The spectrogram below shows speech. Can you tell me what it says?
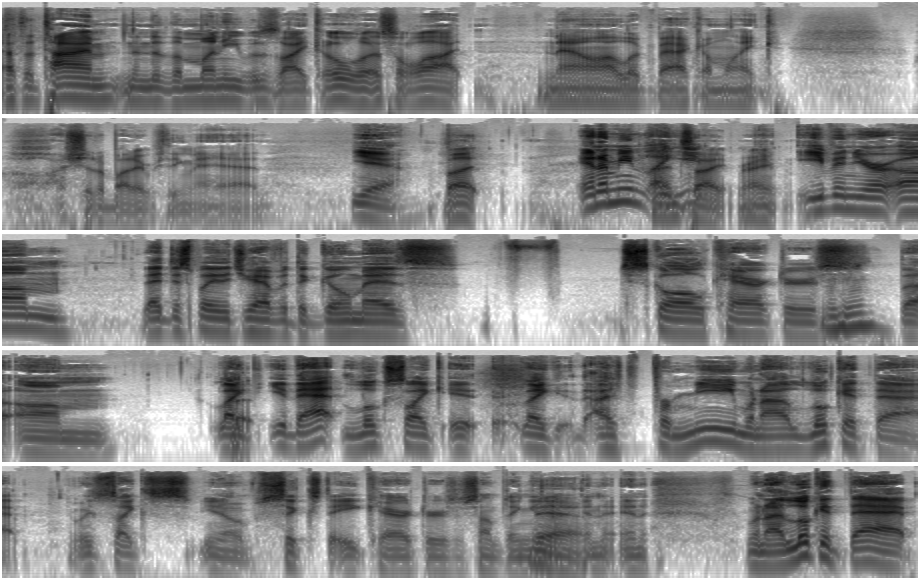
At the time, and the money was like, oh, that's a lot. Now I look back, I'm like, oh, I should have bought everything they had. Yeah. But And I mean, like, hindsight, right? even your um that display that you have with the Gomez skull characters, Mm-hmm. the um like that looks like it like I, for me when I look at that, it's like you know six to eight characters or something. Yeah. And, and when I look at that,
